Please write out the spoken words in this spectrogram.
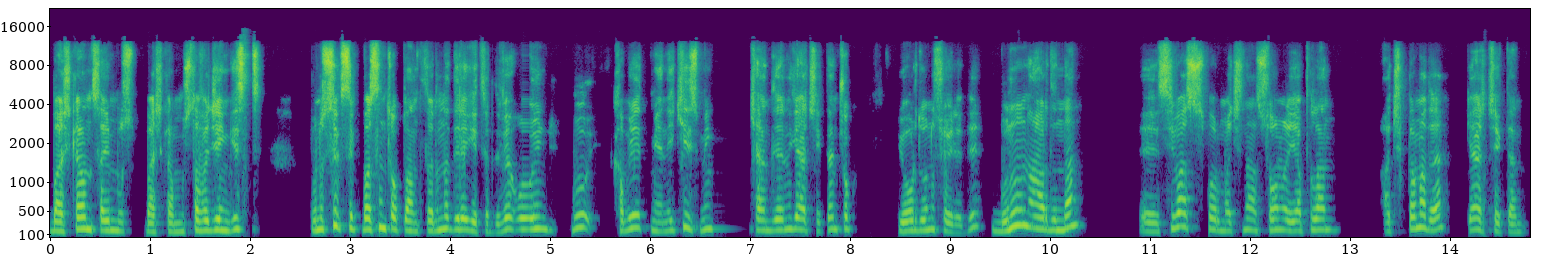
Başkan Sayın Başkan Mustafa Cengiz bunu sık sık basın toplantılarında dile getirdi ve oyun bu kabul etmeyen iki ismin kendilerini gerçekten çok yorduğunu söyledi. Bunun ardından e, Sivas Spor maçından sonra yapılan açıklama da gerçekten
